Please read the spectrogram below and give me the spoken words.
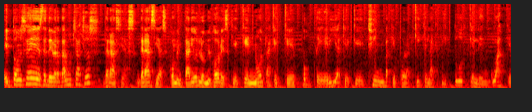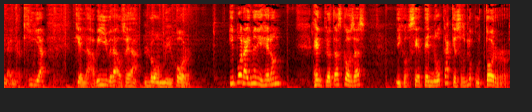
Entonces, de verdad muchachos, gracias, gracias. Comentarios los mejores, que qué nota, que qué putería, que qué chimba, que por aquí, que la actitud, que el lenguaje, que la energía, que la vibra, o sea, lo mejor. Y por ahí me dijeron, entre otras cosas, dijo, se te nota que sos locutor.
